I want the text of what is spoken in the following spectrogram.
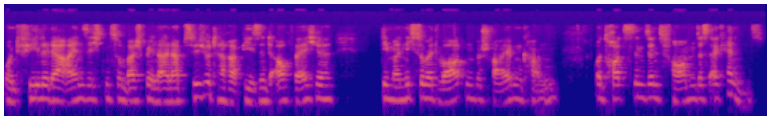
Und viele der Einsichten zum Beispiel in einer Psychotherapie sind auch welche, die man nicht so mit Worten beschreiben kann. Und trotzdem sind es Formen des Erkennens.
